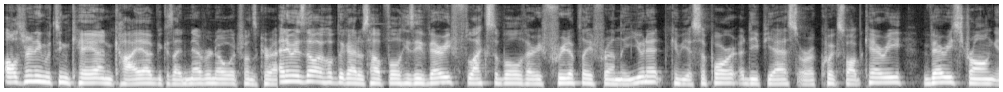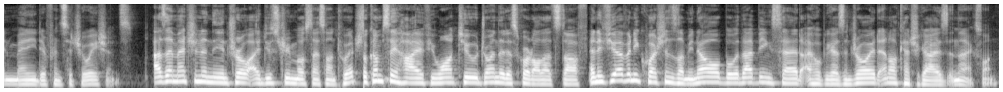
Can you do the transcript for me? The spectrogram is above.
Alternating between Kaeya and Kaya because I never know which one's correct. Anyways, though, I hope the guide was helpful. He's a very flexible, very free-to-play friendly unit. Can be a support, a DPS, or a quick swap carry. Very strong in many different situations. As I mentioned in the intro, I do stream most nights on Twitch, so come say hi if you want to, join the Discord, all that stuff. And if you have any questions, let me know. But with that being said, I hope you guys enjoyed, and I'll catch you guys in the next one.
